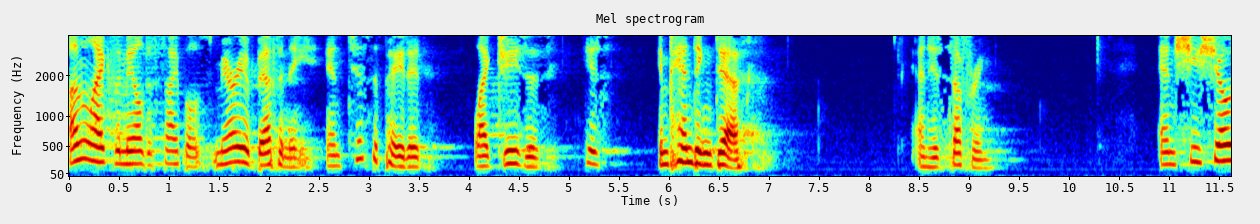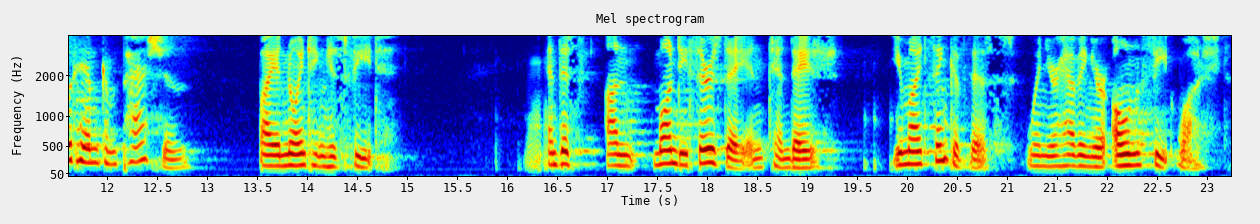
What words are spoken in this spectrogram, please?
Unlike the male disciples, Mary of Bethany anticipated, like Jesus, his impending death and his suffering. And she showed him compassion by anointing his feet. And this on Maundy Thursday in 10 days, you might think of this when you're having your own feet washed.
